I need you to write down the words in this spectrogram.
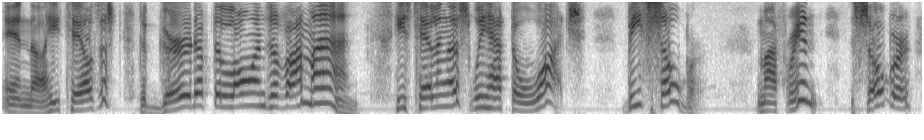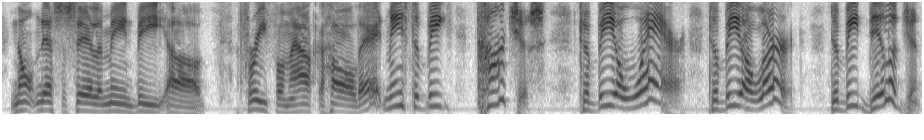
and uh, he tells us to gird up the loins of our mind. He's telling us we have to watch, be sober. My friend, sober don't necessarily mean be uh, free from alcohol there. It means to be conscious, to be aware, to be alert, to be diligent.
